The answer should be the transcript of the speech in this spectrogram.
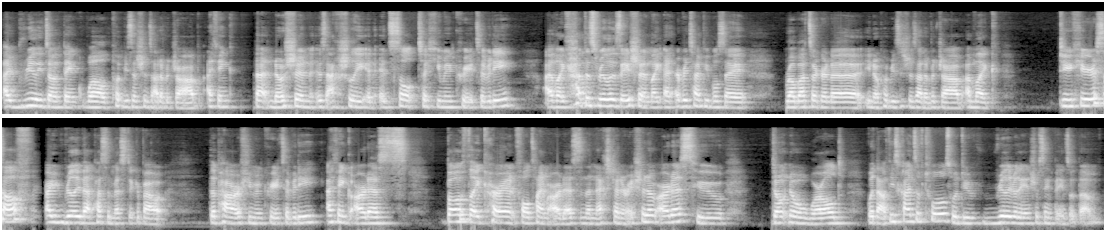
I really don't think will put musicians out of a job. I think that notion is actually an insult to human creativity. I've like had this realization like every time people say robots are gonna, you know, put musicians out of a job, I'm like, do you hear yourself? Are you really that pessimistic about the power of human creativity? I think artists, both like current full-time artists and the next generation of artists who don't know a world without these kinds of tools would do really, really interesting things with them.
